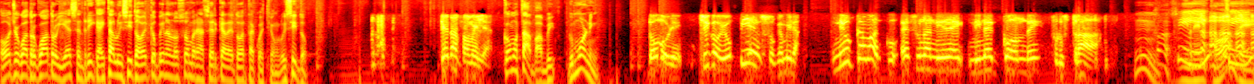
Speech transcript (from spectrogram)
844 Yes Enrique. Ahí está Luisito. A ver qué opinan los hombres acerca de toda esta cuestión. Luisito. ¿Qué tal familia? ¿Cómo estás, papi? Good morning. Todo bien. Chicos, yo pienso que mira, New Camarco es una Ninel, Ninel Conde frustrada. Sí, Ninel Conde.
